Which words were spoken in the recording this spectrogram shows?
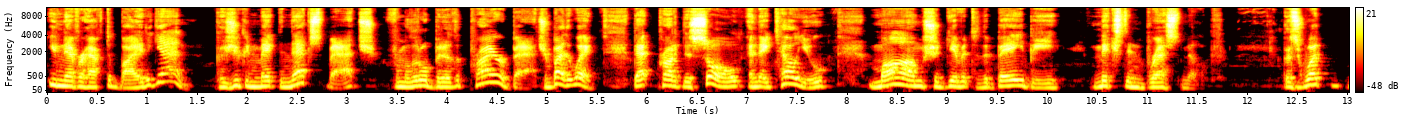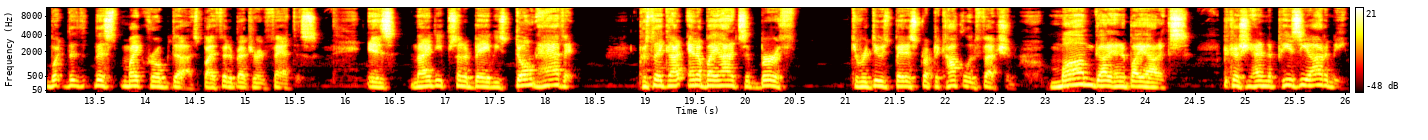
you never have to buy it again because you can make the next batch from a little bit of the prior batch. And by the way, that product is sold and they tell you mom should give it to the baby mixed in breast milk. Because what, what this microbe does, Bifidobacterium infantis, is 90% of babies don't have it because they got antibiotics at birth to reduce beta streptococcal infection. Mom got antibiotics because she had an episiotomy.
